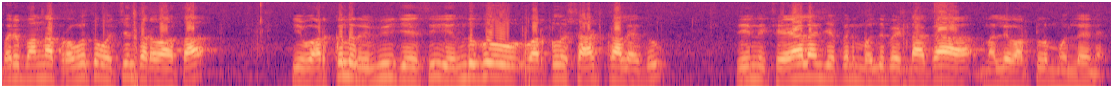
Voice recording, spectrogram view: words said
మరి మొన్న ప్రభుత్వం వచ్చిన తర్వాత ఈ వర్కులు రివ్యూ చేసి ఎందుకు వర్కులు స్టార్ట్ కాలేదు? దీన్ని చేయాలని చెప్పి మొదలుపెట్టినాక మళ్ళీ వర్కులు మొదలైనాయి.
